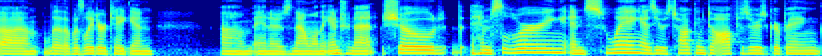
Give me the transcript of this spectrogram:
um, that was later taken um, and is now on the internet showed him slurring and swaying as he was talking to officers gripping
